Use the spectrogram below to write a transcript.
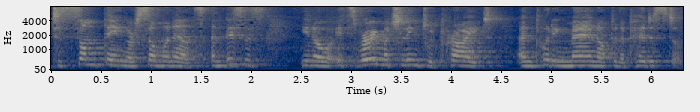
to something or someone else. And this is, you know, it's very much linked with pride and putting man up in a pedestal.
